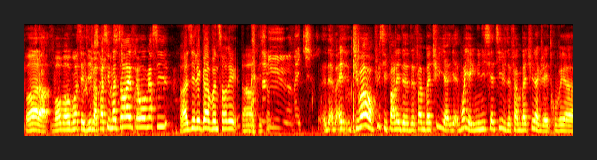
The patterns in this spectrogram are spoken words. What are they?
Voilà, bon, bah au moins c'est dit. Bah, passe une bonne soirée, frérot, merci. Vas-y, les gars, bonne soirée. Ah, Salut, euh, mec. Euh, bah, Tu vois, en plus, il parlait de, de femmes battues. Il y a- il y a- moi, il y a une initiative de femmes battues là que j'avais trouvé euh,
